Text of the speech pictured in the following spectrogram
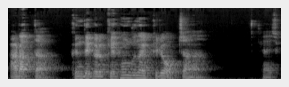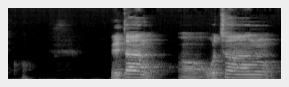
알았다 근데 그렇게 흥분할 필요 없잖아 하셨고 일단 어 5천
